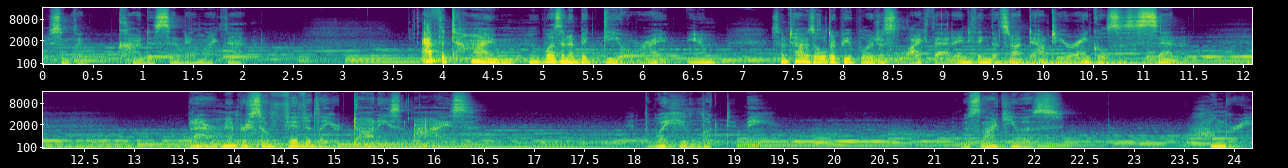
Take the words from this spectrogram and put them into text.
Or something condescending like that. At the time, it wasn't a big deal, right? You know, Sometimes older people are just like that. Anything that's not down to your ankles is a sin. But I remember so vividly your Donnie's eyes. and The way he looked at me. It was like he was hungry.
